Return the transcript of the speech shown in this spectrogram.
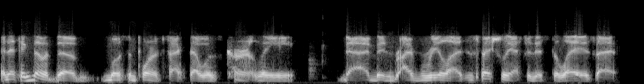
And I think the the most important fact that was currently that I've been I've realized, especially after this delay, is that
